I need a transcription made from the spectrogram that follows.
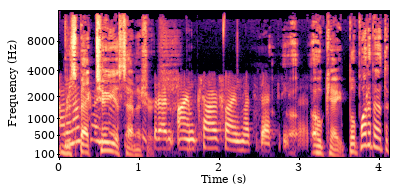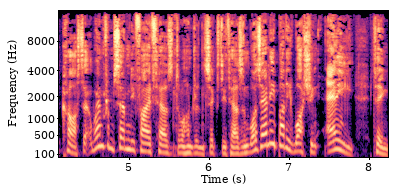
I'm respect to you, Senator, but I'm, I'm, clarifying what the deputy uh, said. Okay, but what about the cost? It went from seventy five thousand to one hundred sixty thousand. Was anybody watching anything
